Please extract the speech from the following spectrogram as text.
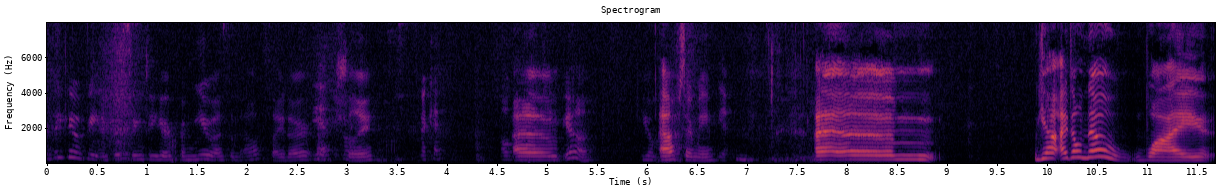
I think it would be interesting to hear from you as an outsider, yeah, actually. Sure. Okay. Um, yeah. After me. Yeah. Um, yeah, I don't know why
